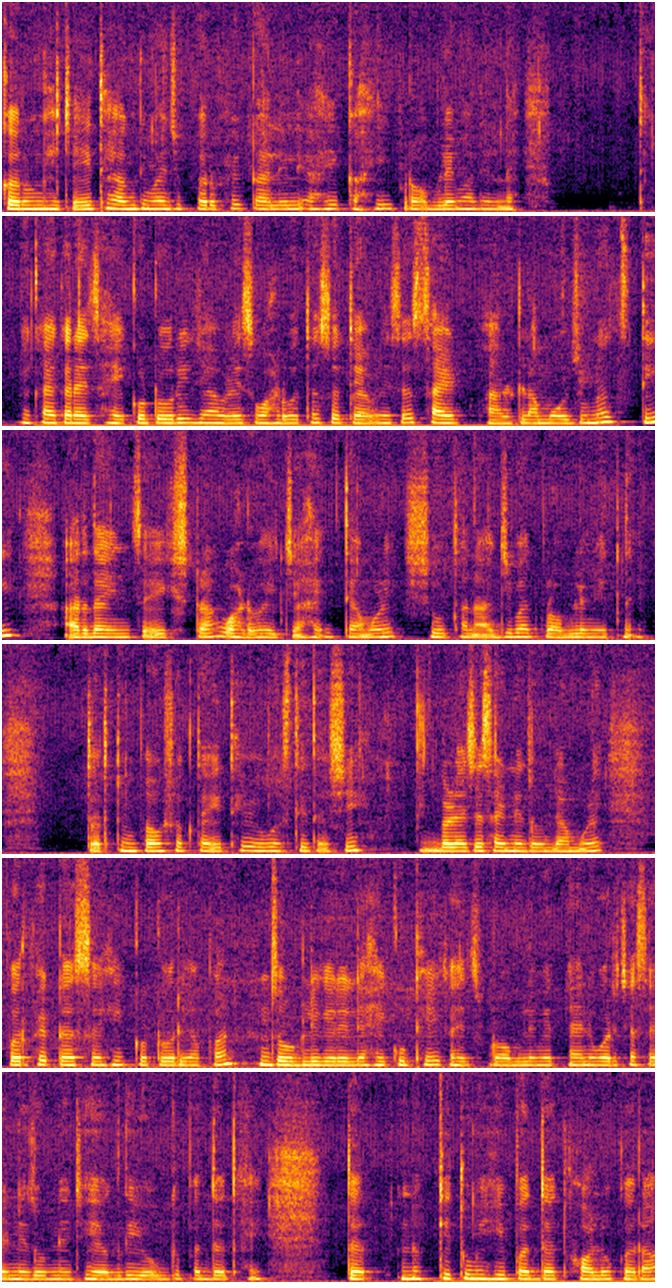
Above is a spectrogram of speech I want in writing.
करून घ्यायची इथे अगदी माझी परफेक्ट आलेली आहे. काही प्रॉब्लेम आलेला नाही. काय करायचं आहे कटोरी ज्यावेळेस वाढवत असतो त्यावेळेसच साईड पार्टला मोजूनच ती अर्धा इंच एक्स्ट्रा वाढवायची आहे. त्यामुळे शिवताना अजिबात प्रॉब्लेम येत नाही. तर तुम्ही पाहू शकता इथे व्यवस्थित अशी गळ्याच्या साईडने जोडल्यामुळे परफेक्ट असं ही कटोरी आपण जोडली गेलेली आहे. कुठेही काहीच प्रॉब्लेम येत नाही आणि वरच्या साईडने जोडण्याची ही अगदी योग्य पद्धत आहे. तर नक्की तुम्ही ही पद्धत फॉलो करा.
